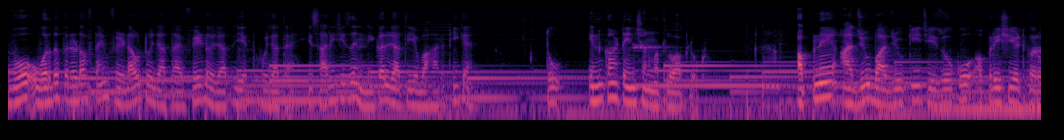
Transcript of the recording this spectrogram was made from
वो over the period of time fade out हो जाता है फेड हो जाता ये हो जाता है। ये सारी चीज़ें निकल जाती है बाहर, ठीक है? तो इनका टेंशन मत लो आप लोग। अपने आजू बाजू की चीज़ों को अप्रिशिएट करो,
